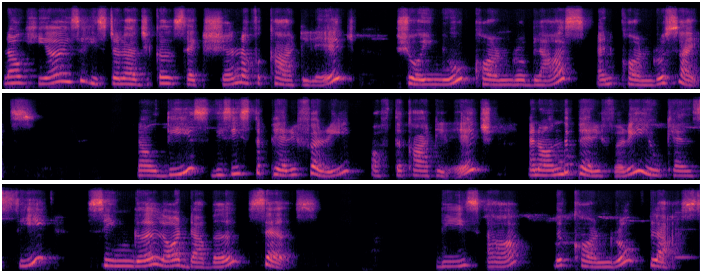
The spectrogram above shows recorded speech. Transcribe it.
Now here is a histological section of a cartilage showing you chondroblasts and chondrocytes. Now these, this is the periphery of the cartilage and on the periphery you can see single or double cells. These are the chondroblasts.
